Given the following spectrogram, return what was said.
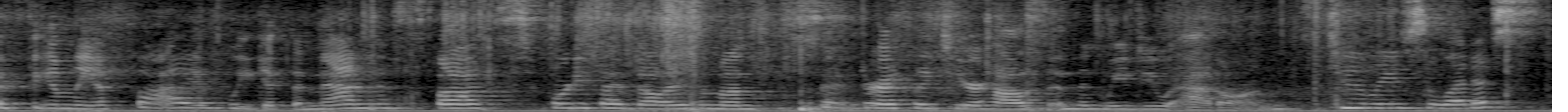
a family of five. We get the Madness box, $45 a month, sent directly to your house, and then we do add-ons. Two leaves of lettuce.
